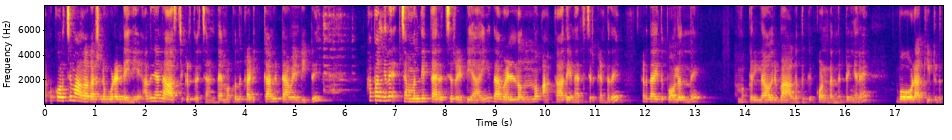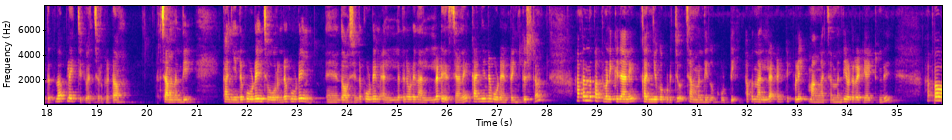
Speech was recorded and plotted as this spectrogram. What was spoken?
അപ്പോൾ കുറച്ച് മാങ്ങ കഷ്ണം കൂടെ ഉണ്ടായിനി അത് ഞാൻ ലാസ്റ്റിക്ക് എടുത്ത് വെച്ചാണ് കേട്ടോ. നമുക്കൊന്ന് കടിക്കാൻ കിട്ടാൻ വേണ്ടിയിട്ട്. അപ്പം അങ്ങനെ ചമ്മന്തിയൊക്കെ അരച്ച് റെഡിയായി ഇതാ വെള്ളമൊന്നും ആക്കാതെയാണ് അരച്ചെടുക്കേണ്ടത്. എന്നിട്ട് ഇതുപോലെ ഒന്ന് നമുക്കെല്ലാം ഒരു ഭാഗത്തേക്ക് കൊണ്ടുവന്നിട്ട് ഇങ്ങനെ ബോളാക്കിയിട്ട് എടുത്തിട്ട് ഇതാ പ്ലേറ്റിക്ക് വെച്ചെടുക്കുക കേട്ടോ ചമ്മന്തി കഞ്ഞിന്റെ കൂടെയും ചോറിന്റെ കൂടെയും ദോശന്റെ കൂടെയും എല്ലാത്തിന്റെ കൂടെയും നല്ല ടേസ്റ്റാണ് കഞ്ഞിന്റെ കൂടെയാണ് കേട്ടോ എനിക്കിഷ്ടം. അപ്പം ഇന്ന് പത്ത് മണിക്ക് ഞാൻ കഞ്ഞിയൊക്കെ കുടിച്ചു ചമ്മന്തിയൊക്കെ കൂട്ടി. അപ്പം നല്ല അടിപൊളി മാങ്ങാ ചമ്മന്തി ഇവിടെ റെഡി ആയിട്ടുണ്ട്. അപ്പോൾ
